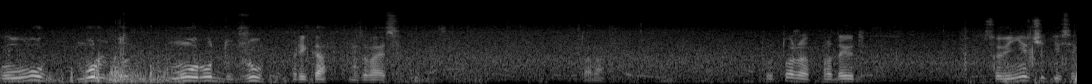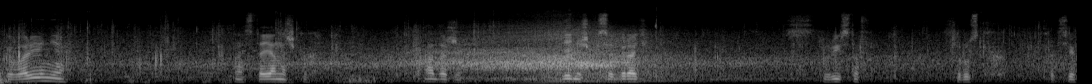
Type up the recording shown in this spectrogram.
Улу Мурд, Муруджу река называется. Вот она. Тут тоже продают сувенирчики, всякое варенье на стояночках. Надо же денежки собирать с туристов, с русских, со всех.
